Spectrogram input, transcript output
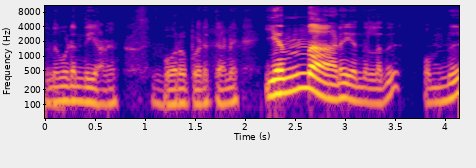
എന്നും കൂടി എന്ത് ചെയ്യാണ്? ഓർമ്മപ്പെടുത്താണ് എന്നാണ് എന്നുള്ളത് ഒന്ന്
